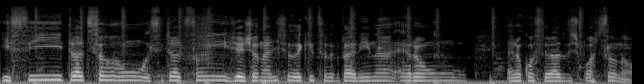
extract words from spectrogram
e se, tradição, se tradições regionalistas aqui de Santa Catarina eram, eram consideradas esportes ou não.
